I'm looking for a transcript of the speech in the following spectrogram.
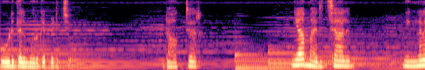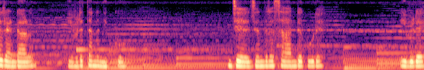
കൂടുതൽ മുറുകെ പിടിച്ചു. ഡോക്ടർ ഞാൻ മരിച്ചാലും നിങ്ങൾ രണ്ടാളും ഇവിടെ തന്നെ നിൽക്കൂ. ജയചന്ദ്ര സാറിന്റെ കൂടെ. ഇവിടെ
